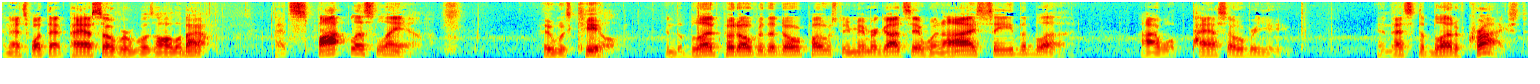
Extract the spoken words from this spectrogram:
And that's what that Passover was all about. That spotless lamb who was killed and the blood put over the doorpost. Remember, God said, When I see the blood, I will pass over you. And that's the blood of Christ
